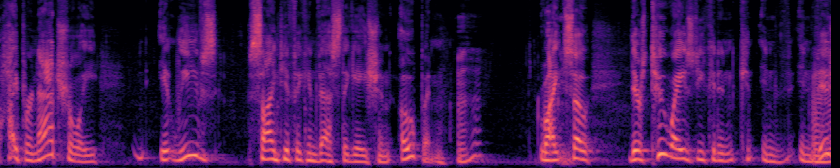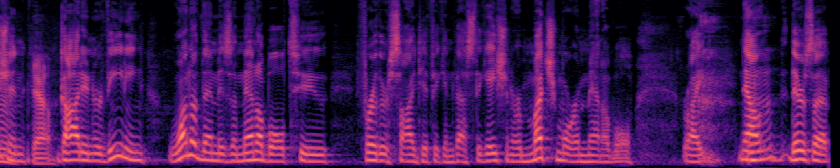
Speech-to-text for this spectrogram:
hypernaturally, it leaves scientific investigation open. Mm-hmm. Right? So there's two ways you can en- en- envision Mm-hmm. Yeah. God intervening. One of them is amenable to further scientific investigation or much more amenable. Right? Now, Mm-hmm. there's a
